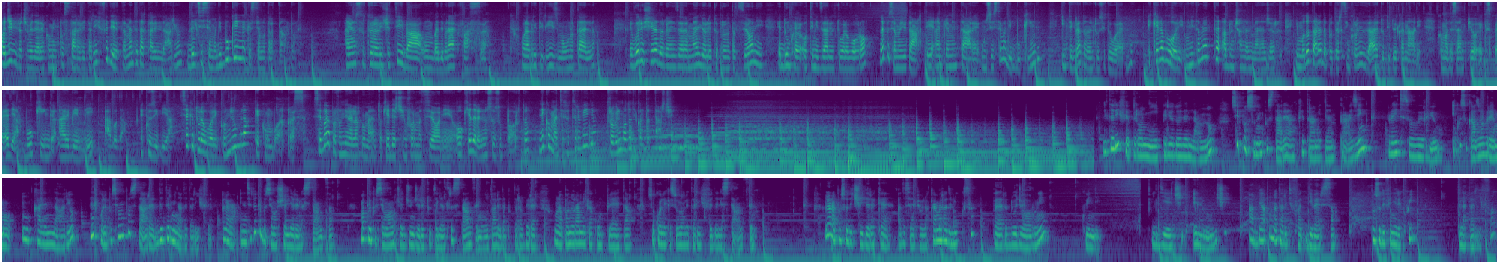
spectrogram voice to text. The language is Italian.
Oggi vi faccio vedere come impostare le tariffe direttamente dal calendario del sistema di booking che stiamo trattando. Hai una struttura ricettiva, un bed and breakfast, un agriturismo, un hotel? E vuoi riuscire ad organizzare meglio le tue prenotazioni e dunque ottimizzare il tuo lavoro? Noi possiamo aiutarti a implementare un sistema di booking integrato nel tuo sito web e che lavori unitamente ad un channel manager, in modo tale da poter sincronizzare tutti i tuoi canali, come ad esempio Expedia, Booking, Airbnb, Agoda così via, sia che tu lavori con Joomla che con WordPress. Se vuoi approfondire l'argomento, chiederci informazioni o chiedere il nostro supporto, nei commenti sotto il video trovi il modo di contattarci. Le tariffe per ogni periodo dell'anno si possono impostare anche tramite Pricing Rates Overview. In questo caso avremo un calendario nel quale possiamo impostare determinate tariffe. Allora, innanzitutto possiamo scegliere la stanza, ma qui possiamo anche aggiungere tutte le altre stanze in modo tale da poter avere una panoramica completa su quelle che sono le tariffe delle stanze. Allora posso decidere che, ad esempio, la camera deluxe per due giorni quindi il 10 e l'11, abbia una tariffa diversa. Posso definire qui la tariffa,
